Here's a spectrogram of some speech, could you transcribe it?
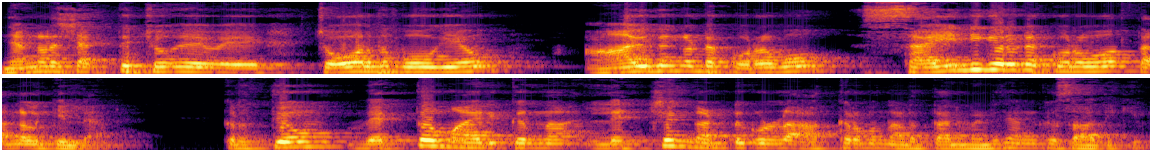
ഞങ്ങളുടെ ശക്തി ചോർന്നു പോവുകയോ ആയുധങ്ങളുടെ കുറവോ സൈനികരുടെ കുറവോ തങ്ങൾക്കില്ല. കൃത്യവും വ്യക്തവുമായിരിക്കുന്ന ലക്ഷ്യം കണ്ടുകൊള്ള അക്രമം നടത്താൻ വേണ്ടി ഞങ്ങൾക്ക് സാധിക്കും.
